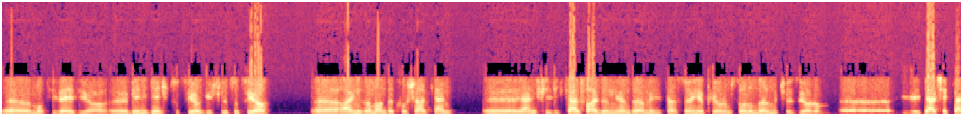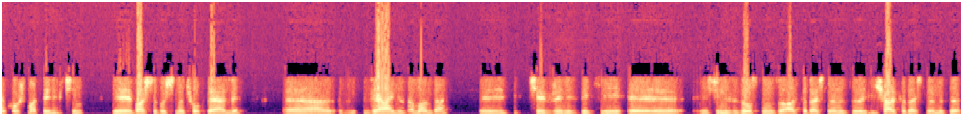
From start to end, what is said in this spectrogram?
e, motive ediyor. E, beni genç tutuyor, güçlü tutuyor. E, aynı zamanda koşarken yani fiziksel faydanın yanında meditasyon yapıyorum, sorunlarımı çözüyorum. Gerçekten koşmak benim için başlı başına çok değerli. Ve aynı zamanda çevrenizdeki eşinizi, dostunuzu, arkadaşlarınızı, iş arkadaşlarınızı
